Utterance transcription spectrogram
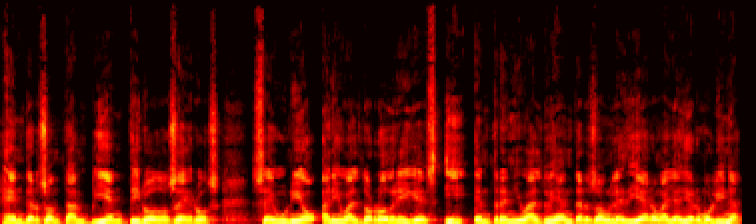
Henderson también tiró dos ceros, se unió a Nivaldo Rodríguez y entre Nivaldo y Henderson le dieron a Yadier Molina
